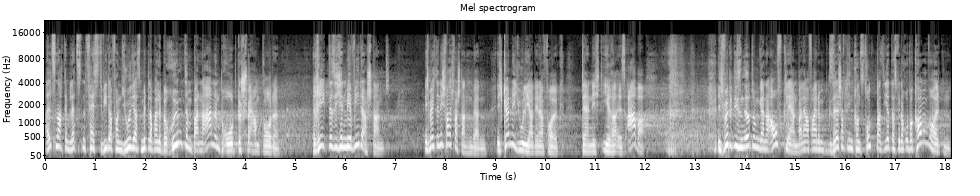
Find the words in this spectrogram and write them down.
als nach dem letzten Fest wieder von Julias mittlerweile berühmtem Bananenbrot geschwärmt wurde, regte sich in mir Widerstand. Ich möchte nicht falsch verstanden werden. Ich gönne Julia den Erfolg, der nicht ihrer ist. Aber ich würde diesen Irrtum gerne aufklären, weil er auf einem gesellschaftlichen Konstrukt basiert, das wir doch überkommen wollten.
